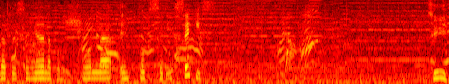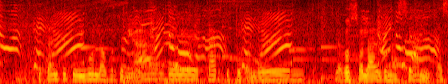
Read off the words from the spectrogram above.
la reseña de la consola Xbox Series X. Sí, justamente tuvimos la oportunidad de estar disfrutando del la consola algunas semanitas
